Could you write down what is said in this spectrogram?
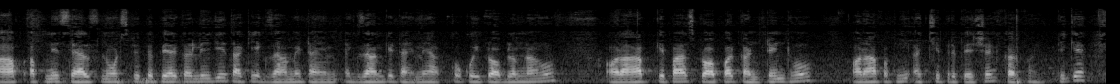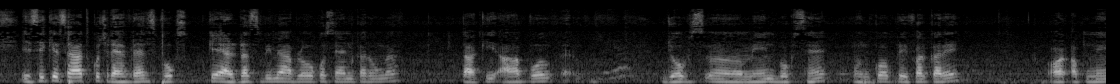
आप अपने सेल्फ नोट्स भी प्रिपेयर कर लीजिए ताकि एग्ज़ाम में टाइम एग्ज़ाम के टाइम में आपको कोई प्रॉब्लम ना हो और आपके पास प्रॉपर कंटेंट हो और आप अपनी अच्छी प्रिपरेशन कर पाएँ, ठीक है? इसी के साथ कुछ रेफरेंस बुक्स के एड्रेस भी मैं आप लोगों को सेंड करूँगा ताकि आप वो, जो मेन बुक्स हैं, उनको प्रेफर करें और अपने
